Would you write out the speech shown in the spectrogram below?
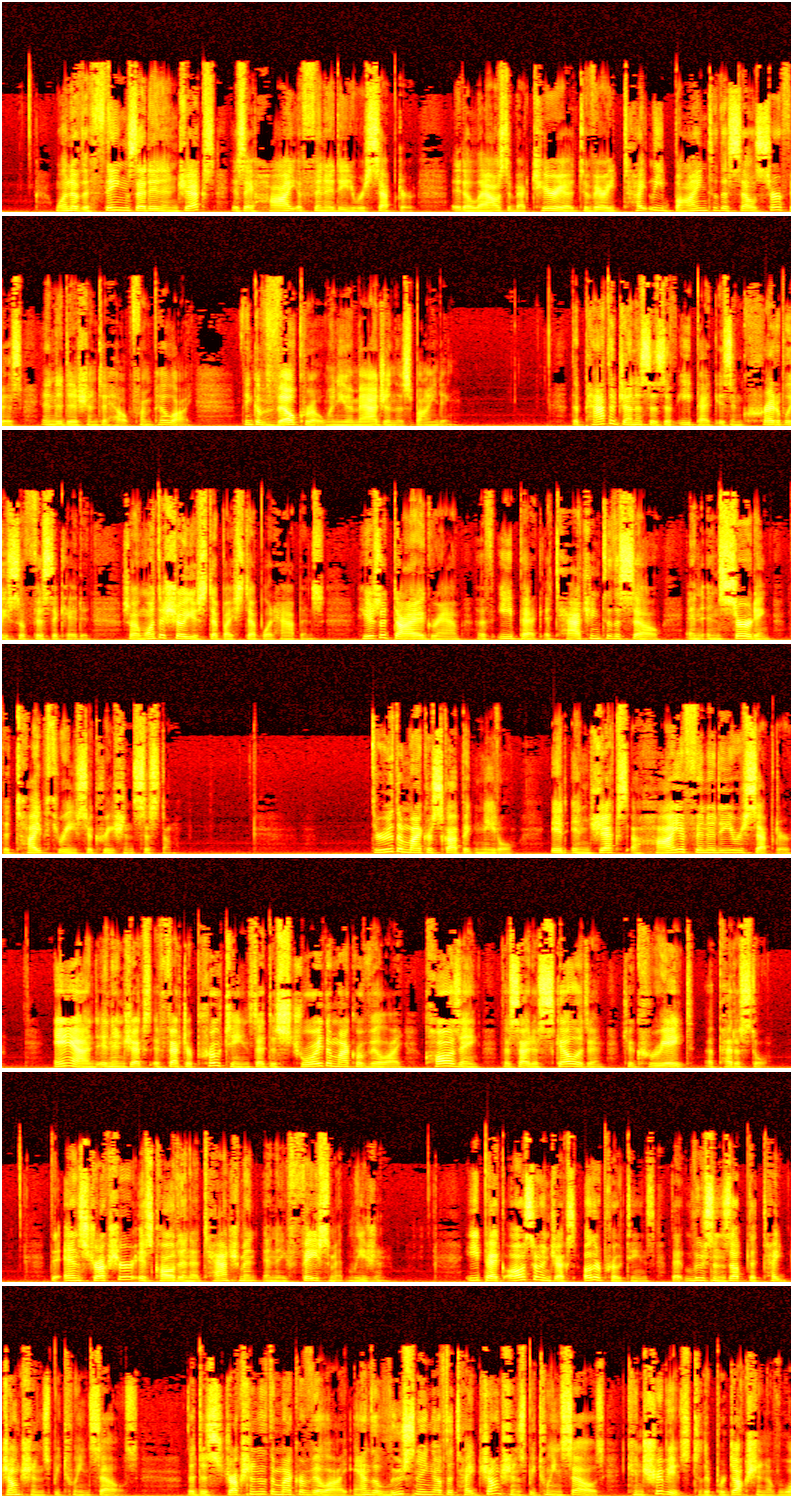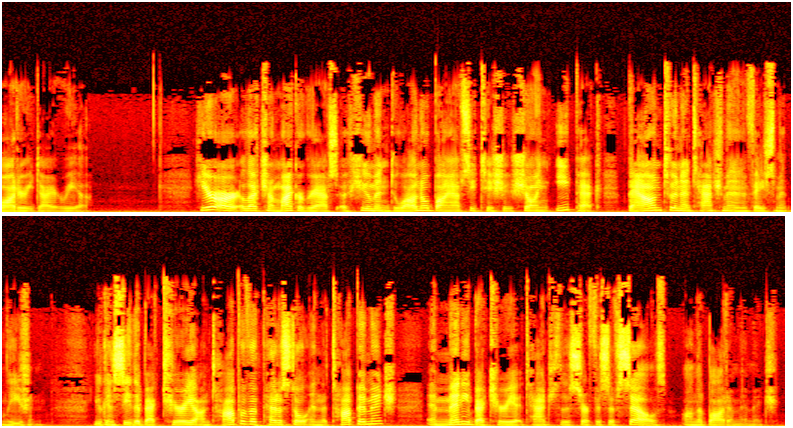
One of the things that it injects is a high affinity receptor. It allows the bacteria to very tightly bind to the cell surface in addition to help from pili. Think of Velcro when you imagine this binding. The pathogenesis of EPEC is incredibly sophisticated, so I want to show you step by step what happens. Here's a diagram of EPEC attaching to the cell and inserting the type 3 secretion system. Through the microscopic needle, it injects a high affinity receptor and it injects effector proteins that destroy the microvilli, causing the cytoskeleton to create a pedestal. The end structure is called an attachment and effacement lesion. EPEC also injects other proteins that loosens up the tight junctions between cells. The destruction of the microvilli and the loosening of the tight junctions between cells contributes to the production of watery diarrhea. Here are electron micrographs of human duodenal biopsy tissue showing EPEC bound to an attachment and effacement lesion. You can see the bacteria on top of a pedestal in the top image and many bacteria attached to the surface of cells on the bottom image.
